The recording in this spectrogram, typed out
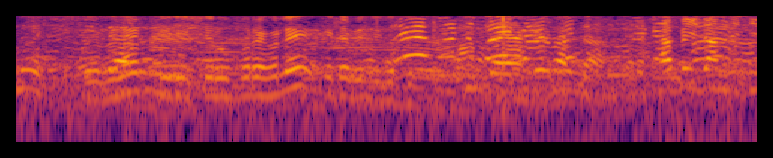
দেবে না তিরিশের উপরে হলে এটা বিক্রি করতে ছাব্বিশ দাম দিছি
